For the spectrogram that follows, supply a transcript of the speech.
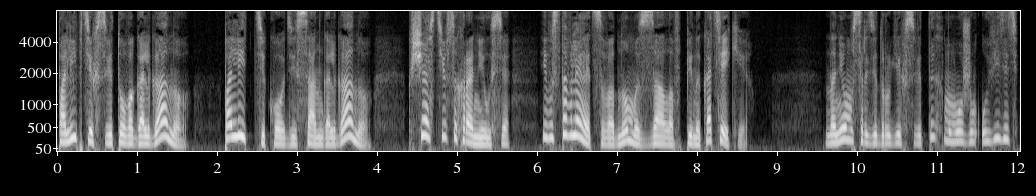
Полиптих святого Гальгано, Политтико ди Сан Гальгано, к счастью, сохранился и выставляется в одном из залов пинокотеки. На нем среди других святых мы можем увидеть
